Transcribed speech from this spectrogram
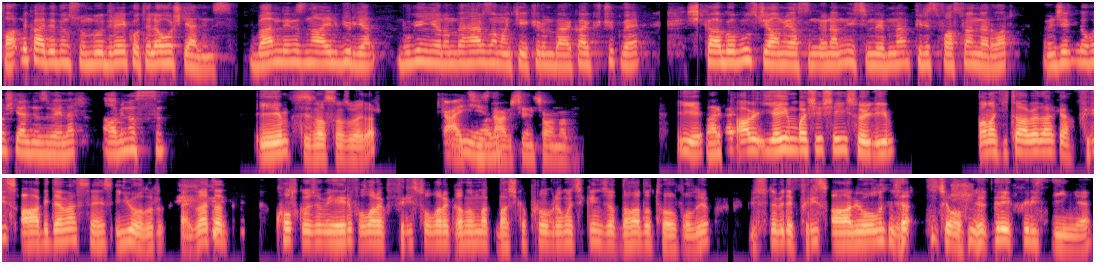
Farklı Kayded'in sunduğu Direkt Otel'e hoş geldiniz. Ben Deniz Nail Gürgen. Bugün yanımda her zamanki ekürüm Berkay Küçük ve Chicago Bulls camiasının önemli isimlerinden Fritz Fassbender var. Öncelikle hoş geldiniz beyler. Abi nasılsın? İyiyim. Siz nasılsınız beyler? Gayet İyi iyiyiz abi. abi. seni sormadım. İyi. Berkay, Abi yayın başı şeyi söyleyeyim. Bana hitap ederken Filiz abi demezseniz iyi olur. Yani zaten koskoca bir herif olarak Filiz olarak anılmak başka programa çıkınca daha da tuhaf oluyor. Üstüne bir de Filiz abi olunca hiç olmuyor. Direkt Filiz deyin ya.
